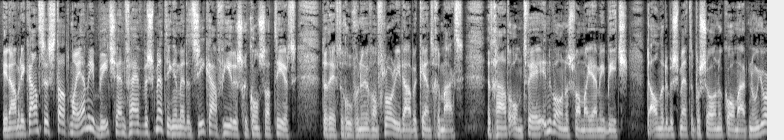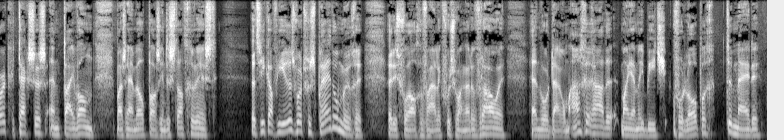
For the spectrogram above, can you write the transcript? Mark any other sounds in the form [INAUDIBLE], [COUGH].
In de Amerikaanse stad Miami Beach zijn vijf besmettingen met het Zika-virus geconstateerd. Dat heeft de gouverneur van Florida bekendgemaakt. Het gaat om twee inwoners van Miami Beach. De andere besmette personen komen uit New York, Texas en Taiwan, maar zijn wel pas in de stad geweest. Het Zika-virus wordt verspreid door muggen. Het is vooral gevaarlijk voor zwangere vrouwen. En wordt daarom aangeraden Miami Beach voorlopig te mijden.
